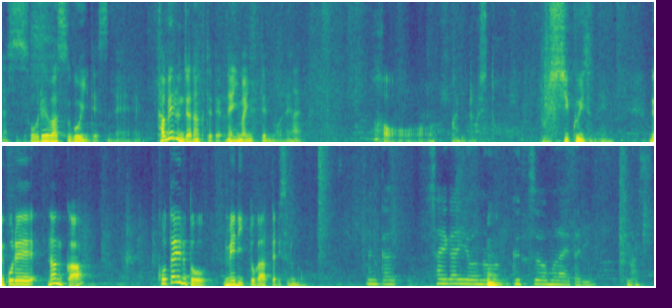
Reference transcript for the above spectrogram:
らしいです。それはすごいですね食べるんじゃなくてだよね今言ってるのはねはい。はあ分かりました物資クイズねでこれなんか答えるとメリットがあったりするの？なんか災害用のうんグッズをもらえたりします。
